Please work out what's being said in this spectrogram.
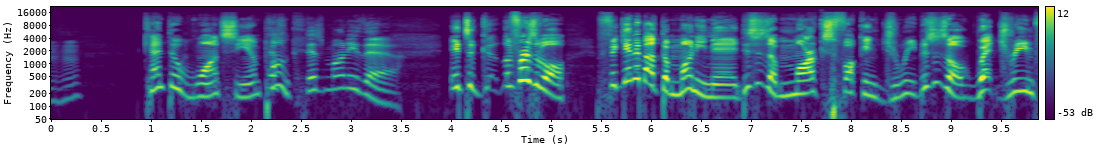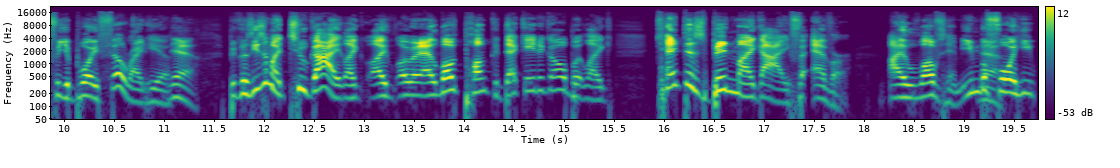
Mm-hmm. Kenta wants CM Punk. There's money there. It's a good. First of all, forget about the money, man. This is a Mark's fucking dream. This is a wet dream for your boy Phil right here. Yeah. Because these are my two guys. Like I, I, loved Punk a decade ago, but like Kent has been my guy forever. I loved him even Yeah. before he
